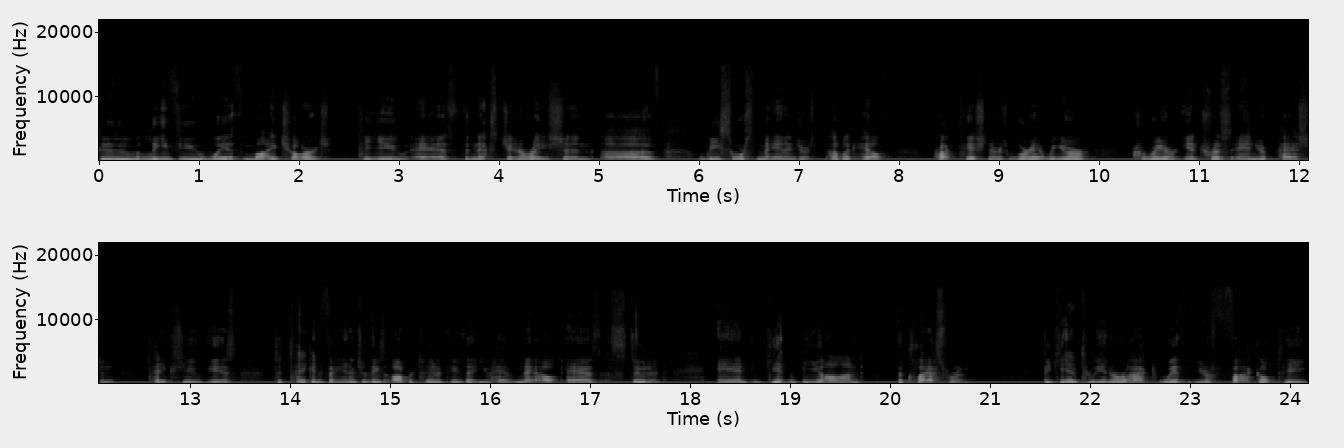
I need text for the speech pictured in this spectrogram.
to leave you with my charge to you as the next generation of resource managers, public health practitioners, wherever your career interests and your passion takes you, is to take advantage of these opportunities that you have now as a student and get beyond the classroom. Begin to interact with your faculty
